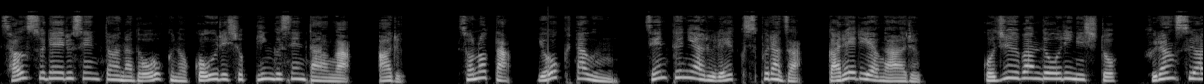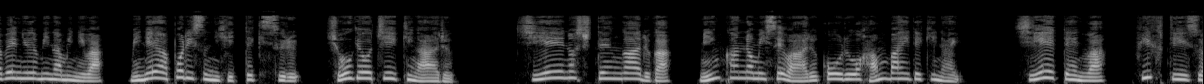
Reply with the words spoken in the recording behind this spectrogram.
サウスレールセンターなど多くの小売ショッピングセンターがある。その他、ヨークタウン、センテニアルレイクスプラザ、ガレリアがある。50番通り西とフランスアベニュー南にはミネアポリスに匹敵する商業地域がある。市営の支店があるが、民間の店はアルコールを販売できない。市営店は、フィフティース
